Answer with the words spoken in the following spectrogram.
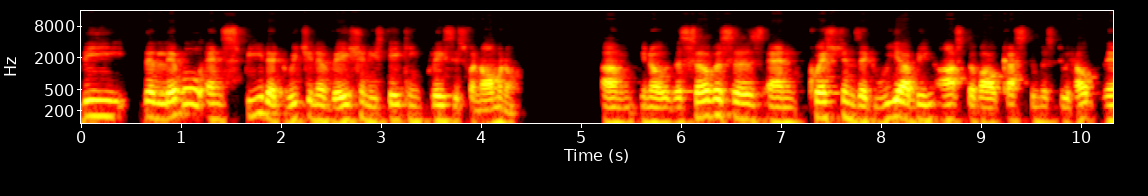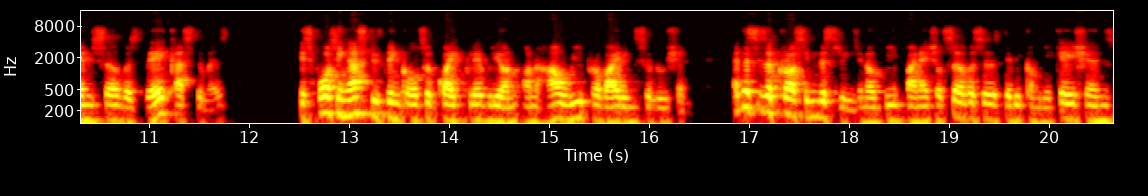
the, the level and speed at which innovation is taking place is phenomenal. Um, you know, the services and questions that we are being asked of our customers to help them service their customers is forcing us to think also quite cleverly on, on how we're providing solutions. And this is across industries, you know, be financial services, telecommunications,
